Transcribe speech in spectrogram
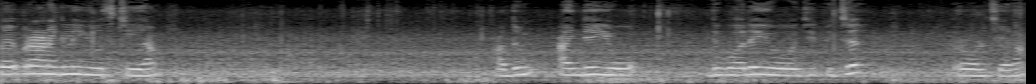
പേപ്പർ ആണെങ്കിൽ യൂസ് ചെയ്യാം. അതും അതിന്റെ യോ ഇതുപോലെ യോജിപ്പിച്ച് റോൾ ചെയ്യണം.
